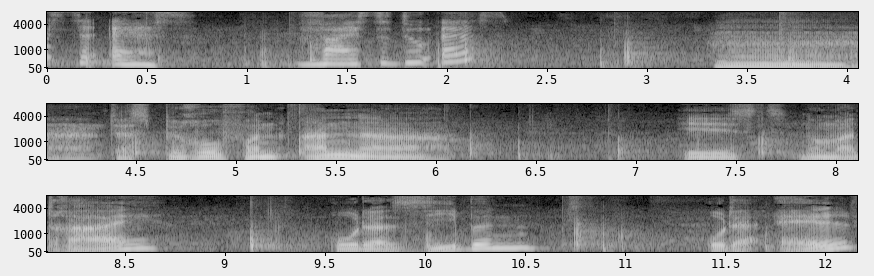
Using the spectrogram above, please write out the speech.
ist es? Weißt du es? Das Büro von Anna ist Nummer 3 oder 7 oder 11?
